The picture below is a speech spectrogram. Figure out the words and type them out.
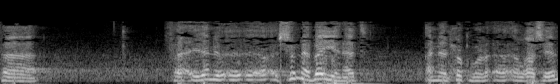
ف فإذا السنة بينت أن الحكم الغسل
